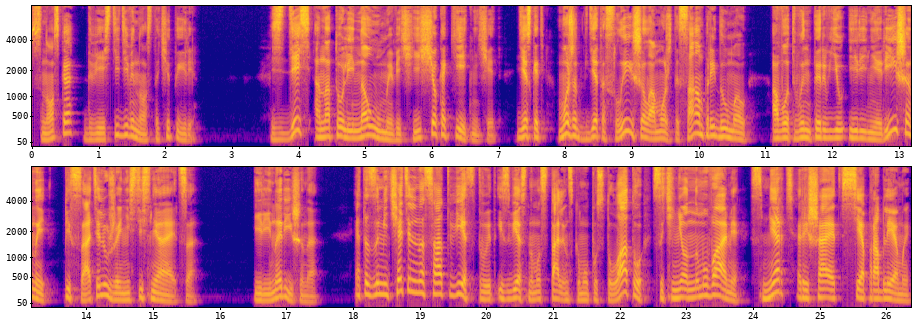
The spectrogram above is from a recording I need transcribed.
Сноска 294. Здесь Анатолий Наумович еще кокетничает. Дескать, может где-то слышал, а может и сам придумал. А вот в интервью Ирине Ришиной писатель уже не стесняется. Ирина Ришина. Это замечательно соответствует известному сталинскому постулату, сочиненному вами. Смерть решает все проблемы.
